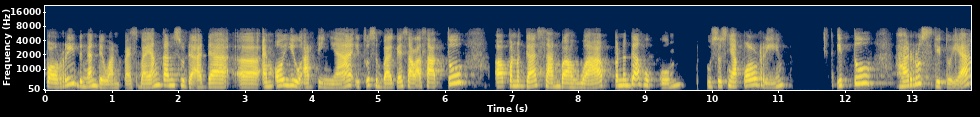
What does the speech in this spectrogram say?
Polri dengan Dewan Pers. Bayangkan sudah ada uh, eh, MOU artinya itu sebagai salah satu uh, penegasan bahwa penegak hukum khususnya Polri itu harus gitu ya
